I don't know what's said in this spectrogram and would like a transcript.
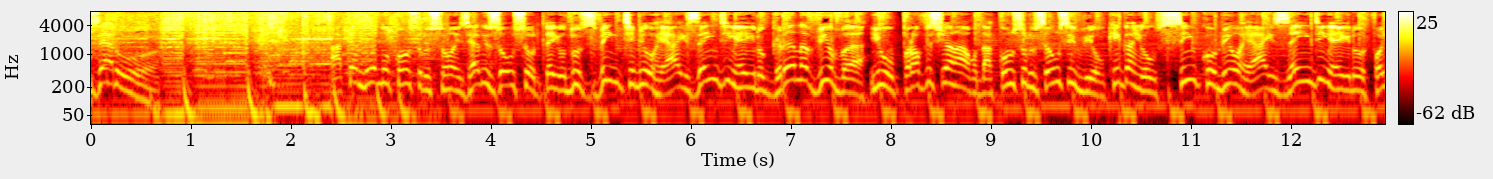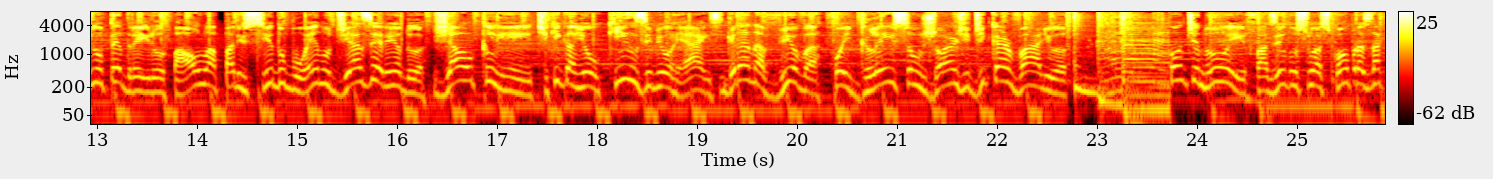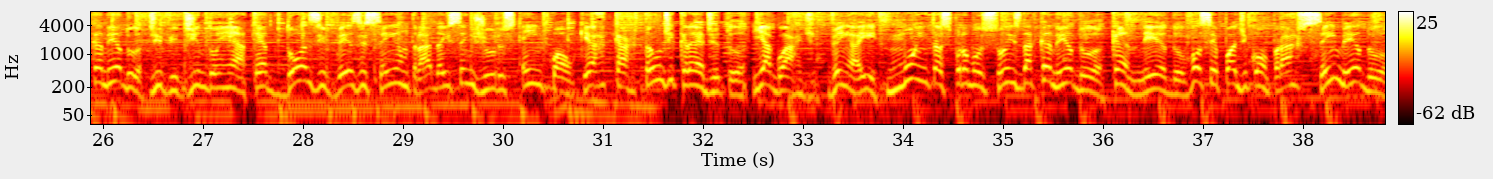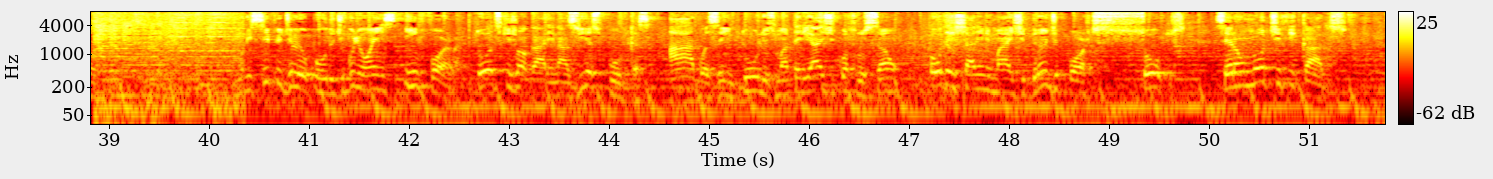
A Canedo Construções realizou o sorteio dos 20 mil reais em dinheiro grana viva e o profissional da construção civil que ganhou 5 mil reais em dinheiro foi o pedreiro Paulo Aparecido Bueno de Azeredo. Já o cliente que ganhou 15 mil reais grana viva foi Gleison Jorge de Carvalho. Continue fazendo suas compras na Canedo, dividindo em até 12 vezes sem entrada e sem juros em qualquer cartão de crédito. E aguarde, vem aí muitas promoções da Canedo. Canedo, você pode comprar sem medo. município de Leopoldo de Bulhões informa: todos que jogarem nas vias públicas águas, entulhos, materiais de construção ou deixarem animais de grande porte soltos serão notificados.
